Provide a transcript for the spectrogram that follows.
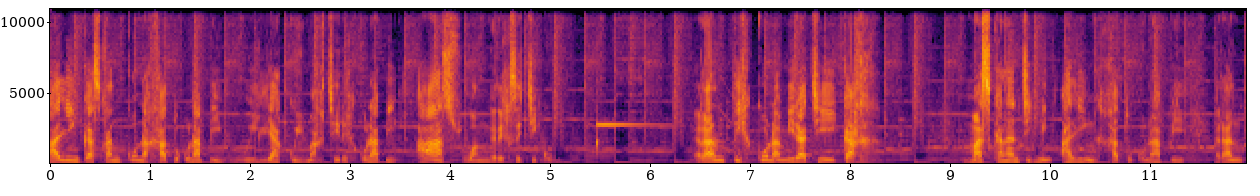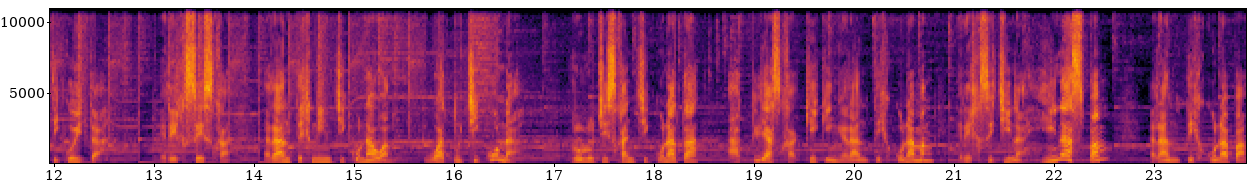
allin kasqankuna hatukunapi willakuy maqchiriqkunapi aswan riqsichikun rantiqkuna mirachiy kaq maskananchikmin allin hatukunapi rantikuyta. Riqsisqa rantiqninchikunawan watuchikuna. Ruluchisqanchikunata aklasqa kikin rantiqkunaman riqsichina hinaspam rantiqkunapa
